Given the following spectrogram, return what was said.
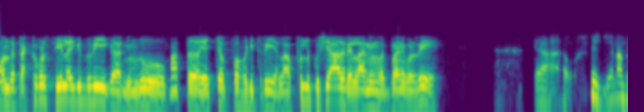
ಒಂದ್ ಟ್ರ್ಯಾಕ್ಟರ್ಗಳು ಸೇಲ್ ಆಗಿದ್ವು ರೀ ಈಗ ನಿಮ್ದು ಮತ್ತ ಎಚ್ ಎಫ್ ಹೊಡಿತ್ರಿ ಎಲ್ಲಾ ಫುಲ್ ಖುಷಿ ಆದ್ರಿ ಎಲ್ಲಾ ನಿಮ್ ಅಭಿಮಾನಿಗಳು ರೀ. ಯಾ ಏನಂತ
